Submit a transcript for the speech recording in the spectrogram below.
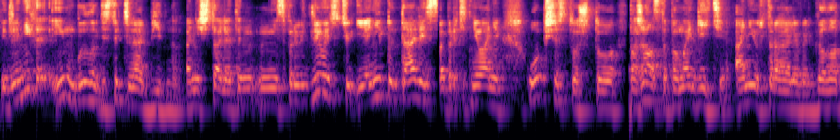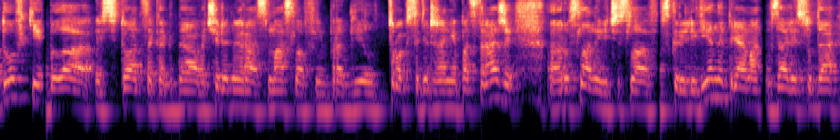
И для них им было действительно обидно. Они считали это несправедливостью, и они пытались обратить внимание обществу, что, пожалуйста, помогите. Они устраивали голодовки. Была ситуация, когда в очередной раз Маслов им продлил срок содержания под стражей. Э, Руслан и Вячеслав вскрыли вены прямо в зале суда.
